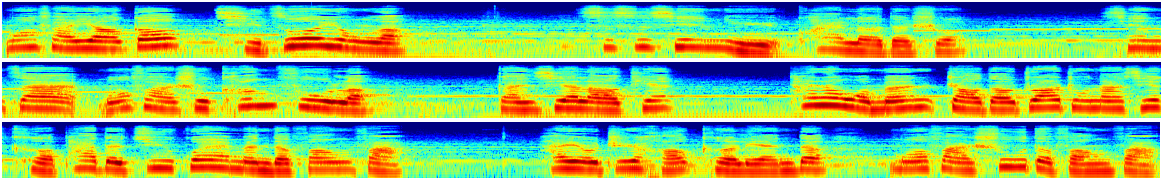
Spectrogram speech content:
魔法药膏起作用了。思思仙女快乐地说：“现在魔法树康复了，感谢老天，他让我们找到抓住那些可怕的巨怪们的方法，还有治好可怜的魔法树的方法。”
